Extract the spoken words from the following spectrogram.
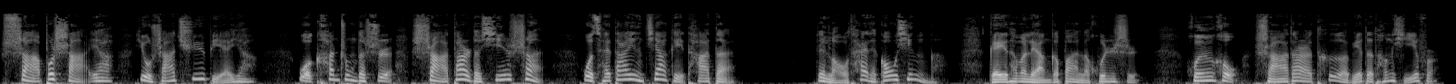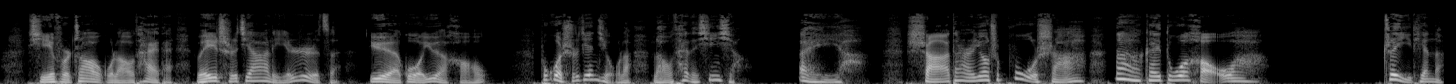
傻不傻呀，有啥区别呀？我看中的是傻蛋儿的心善，我才答应嫁给他的。”这老太太高兴啊，给他们两个办了婚事。婚后，傻蛋儿特别的疼媳妇儿，媳妇儿照顾老太太，维持家里日子越过越好。不过时间久了，老太太心想：“哎呀，傻蛋儿要是不傻，那该多好啊！”这一天呢，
